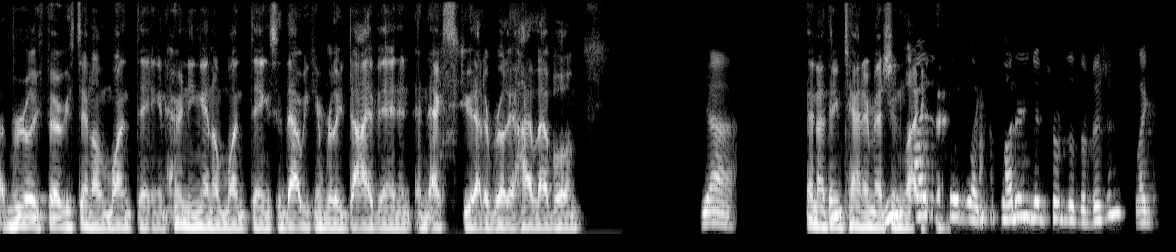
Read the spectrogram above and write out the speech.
really focused in on one thing and honing in on one thing so that we can really dive in and, and execute at a really high level. Yeah. And I think Tanner mentioned like, the, like cluttered in terms of the vision. Like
